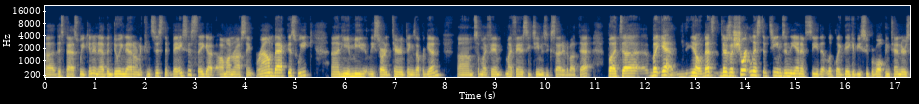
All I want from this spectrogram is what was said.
uh, this past weekend and have been doing that on a consistent basis. They got Amon-Ra St. Brown back this week, and he immediately started tearing things up again. Um, so my fam- my fantasy team is excited about that. But uh, but yeah, you know that's there's a short list of teams in the NFC that look like they could be Super Bowl contenders.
